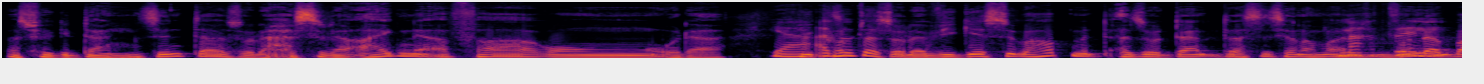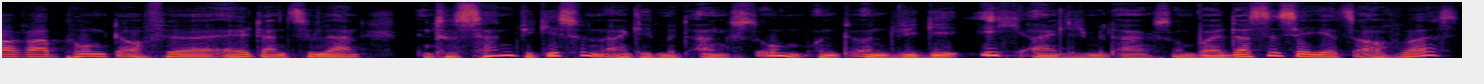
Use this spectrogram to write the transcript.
was für Gedanken sind das? Oder hast du da eigene Erfahrungen? Oder Ja, wie also- kommt das? Oder wie gehst du überhaupt mit? Also dann, das ist ja nochmal ein Sinn. wunderbarer Punkt auch für Eltern zu lernen. Interessant, wie gehst du denn eigentlich mit Angst um? Und, und wie gehe ich eigentlich mit Angst um? Weil das ist ja jetzt auch was,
